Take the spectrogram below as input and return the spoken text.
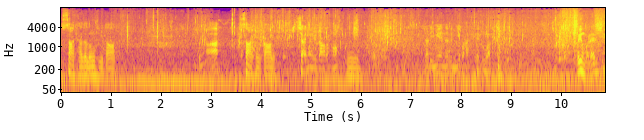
夏天这龙水大了，啊？夏天大了。夏天就大了啊！嗯，这里面那个泥巴太多，不用我来就行。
